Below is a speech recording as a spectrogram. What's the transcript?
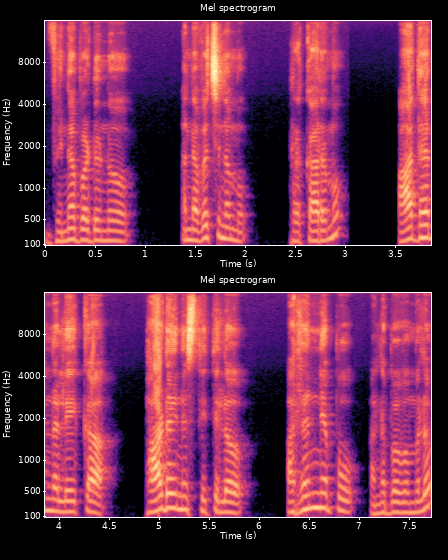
వినబడును అన్న వచనము ప్రకారము ఆదరణ లేక పాడైన స్థితిలో అరణ్యపు అనుభవములో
